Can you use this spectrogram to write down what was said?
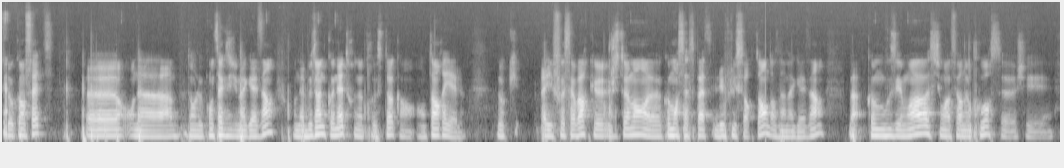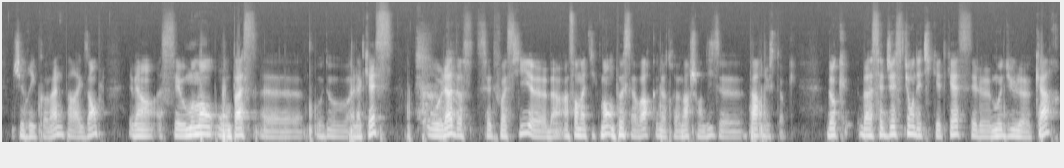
Ah. Donc en fait, on a, dans le contexte du magasin, on a besoin de connaître notre stock en, en temps réel. Donc bah, il faut savoir que justement, euh, comment ça se passe Les flux sortants dans un magasin, bah, comme vous et moi, si on va faire nos courses euh, chez, chez Bricoman par exemple, eh bien, c'est au moment où on passe euh, à la caisse, où là, cette fois-ci, ben, informatiquement, on peut savoir que notre marchandise part du stock. Donc, cette gestion des tickets de caisse, c'est le module CAR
